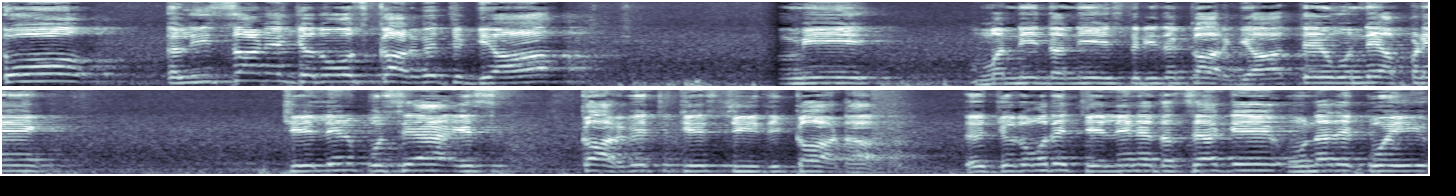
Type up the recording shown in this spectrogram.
ਤੋ ਕਲੀਸਾ ਨੇ ਜਦੋਂ ਉਸ ਘਰ ਵਿੱਚ ਗਿਆ ਮੀ ਮੰਨੀ ਦਨੀ ਇਸਤਰੀ ਦੇ ਘਰ ਗਿਆ ਤੇ ਉਹਨੇ ਆਪਣੇ ਚੇਲੇ ਨੂੰ ਪੁੱਛਿਆ ਇਸ ਘਰ ਵਿੱਚ ਕਿਸ ਚੀਜ਼ ਦੀ ਘਾਟ ਆ? ਤੇ ਜਦੋਂ ਉਹਦੇ ਚੇਲੇ ਨੇ ਦੱਸਿਆ ਕਿ ਉਹਨਾਂ ਦੇ ਕੋਈ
